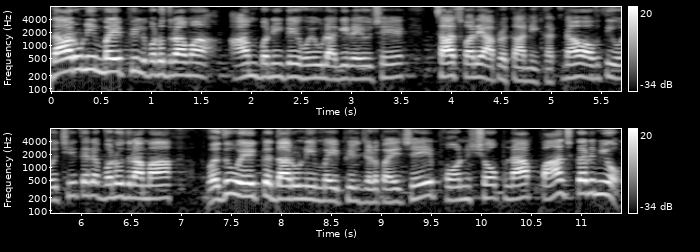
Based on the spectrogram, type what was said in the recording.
દારૂની મહેફિલ વડોદરામાં આમ બની ગઈ હોય એવું લાગી રહ્યું છે. છાસવારે આ પ્રકારની ઘટનાઓ આવતી હોય છે. ત્યારે વડોદરામાં વધુ એક દારૂની મહેફિલ ઝડપાઈ છે. ફોન શોપના પાંચ કર્મીઓ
